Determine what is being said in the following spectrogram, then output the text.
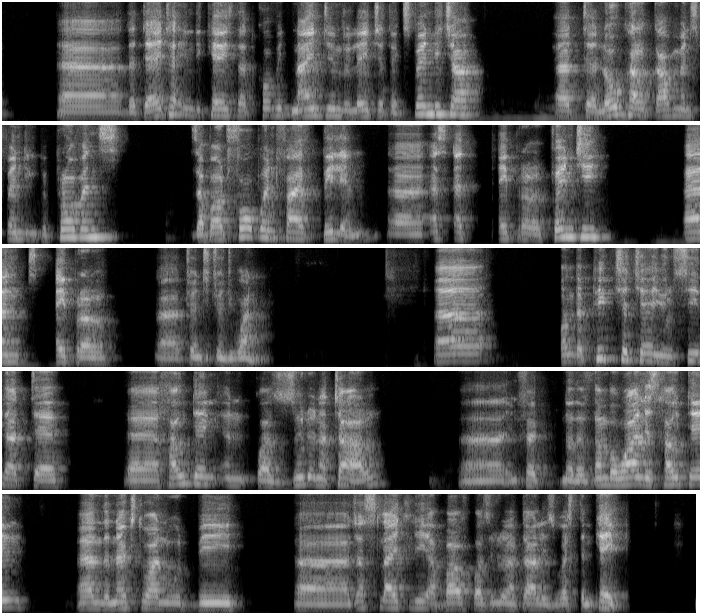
Uh, the data indicates that COVID-19 related expenditure at uh, local government spending per province is about 4.5 billion as at April 20 and April 2021. Uh, uh, on the picture here, you'll see that uh, uh, Gauteng and KwaZulu-Natal, in fact, no, the number one is Gauteng, and the next one would be just slightly above KwaZulu-Natal is Western Cape.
